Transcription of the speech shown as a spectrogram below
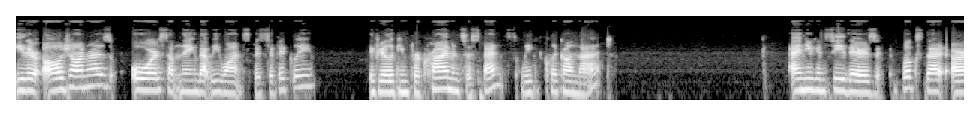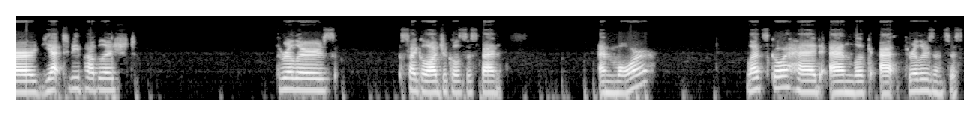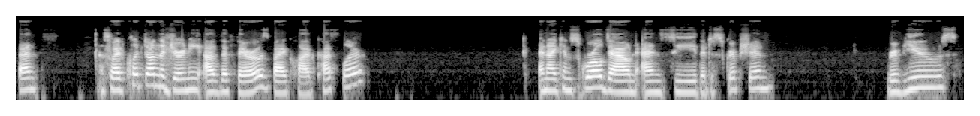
either all genres or something that we want specifically. If you're looking for crime and suspense, we click on that. And you can see there's books that are yet to be published, thrillers, psychological suspense, and more. Let's go ahead and look at thrillers and suspense. So I've clicked on The Journey of the Pharaohs by Clive Cussler. And I can scroll down and see the description, reviews,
